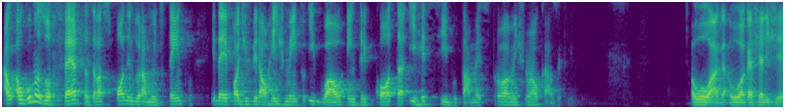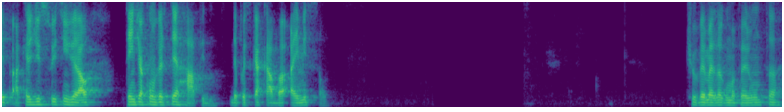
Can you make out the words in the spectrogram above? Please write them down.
Algumas ofertas elas podem durar muito tempo, e daí pode virar o rendimento igual entre cota e recibo, tá? Mas provavelmente não é o caso aqui ou o HGLG, a Credit Suisse em geral, tende a converter rápido, depois que acaba a emissão. Deixa eu ver mais alguma pergunta.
